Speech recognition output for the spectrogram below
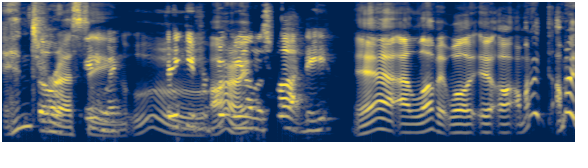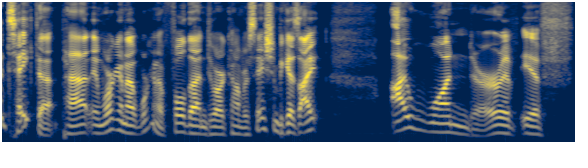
interesting. anyway, Ooh, Thank you for putting me on the spot, D. Yeah, I love it. Well, uh, I'm gonna I'm gonna take that, Pat, and we're gonna we're gonna fold that into our conversation because I I wonder if if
